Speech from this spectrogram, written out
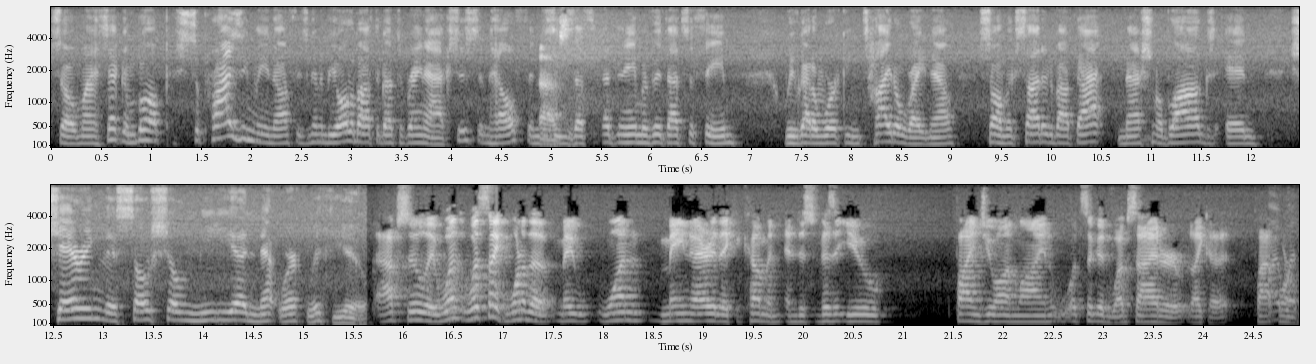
So my second book, surprisingly enough, is going to be all about the gut-to-brain axis and health and disease. That's, that's the name of it. That's the theme. We've got a working title right now, so I'm excited about that. National blogs and sharing this social media network with you. Absolutely. What, what's like one of the maybe one main area they could come and, and just visit you find you online? What's a good website or like a platform?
